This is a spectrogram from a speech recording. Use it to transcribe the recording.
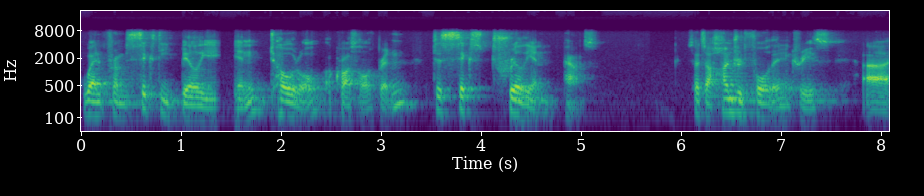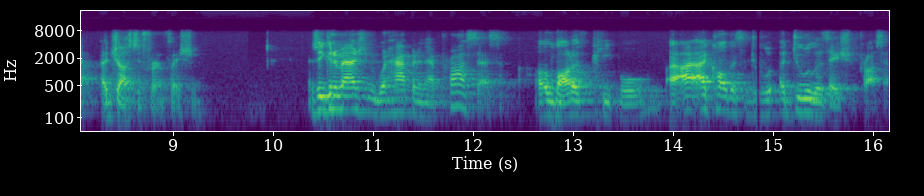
went from 60 billion total across all of Britain to 6 trillion pounds. So it's a hundredfold increase uh, adjusted for inflation. And so you can imagine what happened in that process. A lot of people, I, I call this a, dual, a dualization process.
